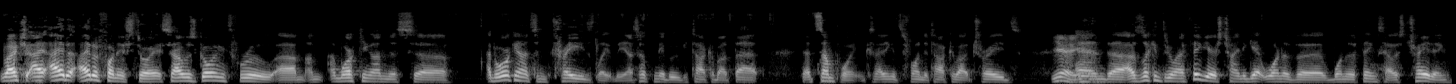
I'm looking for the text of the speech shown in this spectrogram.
Well, actually, I, I, had a, I had a funny story. So I was going through. Um, I'm, I'm working on this. Uh, I've been working on some trades lately. I was hoping maybe we could talk about that at some point because I think it's fun to talk about trades. Yeah, yeah. And uh, I was looking through my figures trying to get one of the one of the things I was trading,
